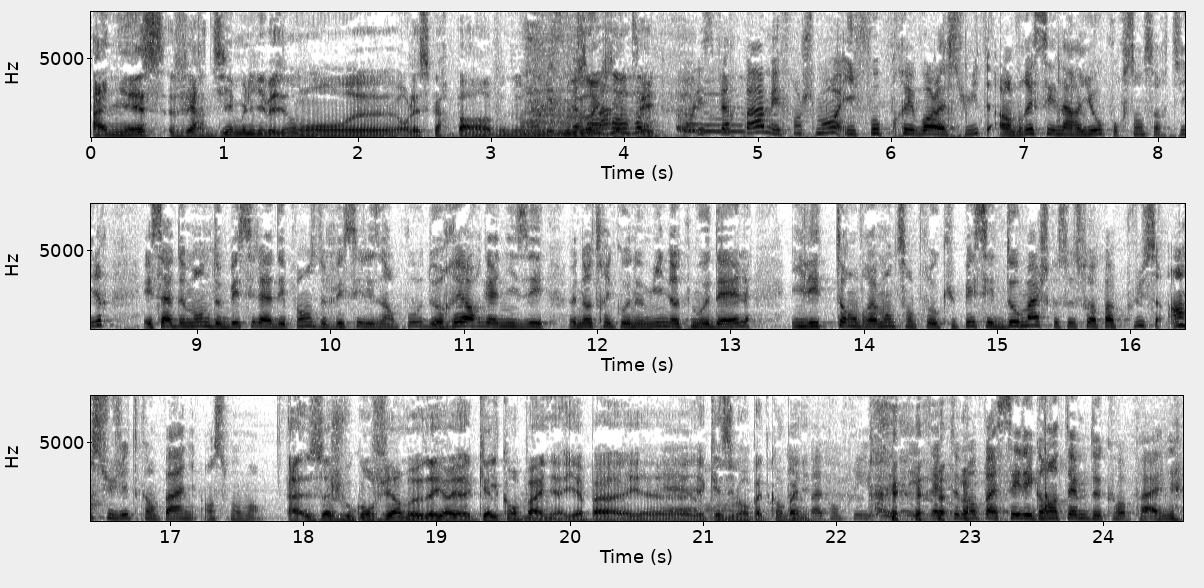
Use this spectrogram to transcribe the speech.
Agnès Verdier-Molinier, on, euh, on l'espère pas, hein, vous, nous, vous inquiétez. On l'espère pas, mais franchement, il faut prévoir la suite, un vrai scénario pour s'en sortir. Et ça demande de baisser la dépense, de baisser les impôts, de réorganiser notre économie, notre modèle. Il est temps vraiment de s'en préoccuper. C'est dommage que ce soit pas plus un sujet de campagne en ce moment. Ah, ça, je vous confirme. D'ailleurs, il y a quelle campagne? Il n'y a, pas, il y a, quasiment pas de campagne. On pas compris exactement passer les grands thèmes de campagne.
